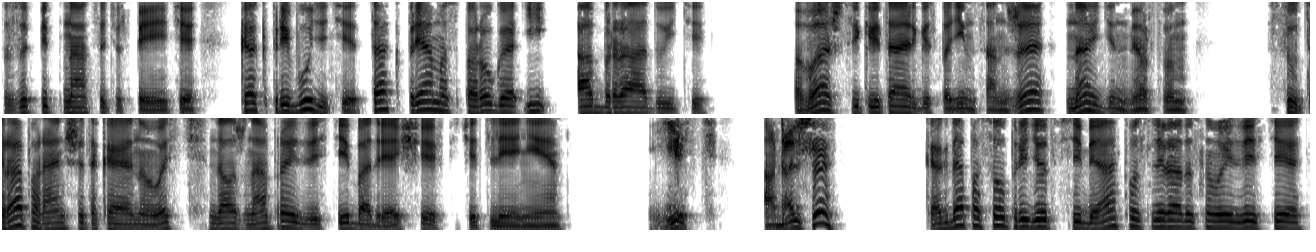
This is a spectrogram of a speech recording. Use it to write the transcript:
за пятнадцать успеете. Как прибудете, так прямо с порога и обрадуйте. Ваш секретарь, господин Санже, найден мертвым. С утра пораньше такая новость должна произвести бодрящее впечатление. Есть! А дальше? Когда посол придет в себя после радостного известия,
